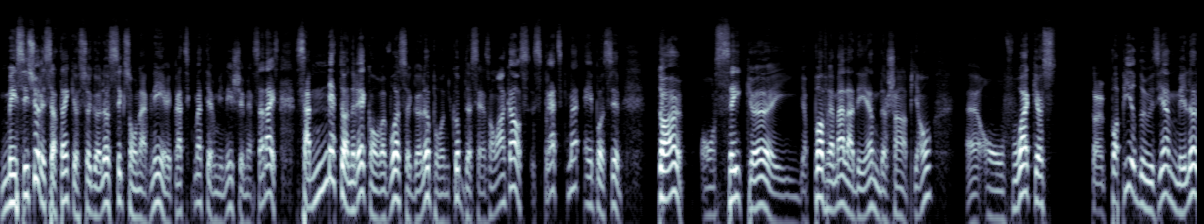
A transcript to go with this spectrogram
Mais c'est sûr et certain que ce gars-là sait que son avenir est pratiquement terminé chez Mercedes. Ça m'étonnerait qu'on revoie ce gars-là pour une coupe de saison encore. C'est pratiquement impossible. D'un, on sait qu'il n'y a pas vraiment l'ADN de champion. Euh, on voit que un pas pire deuxième, mais là,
